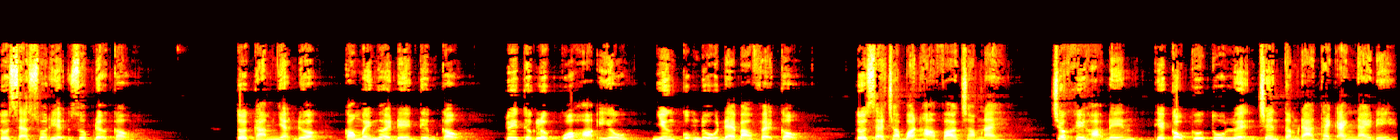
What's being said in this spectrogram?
tôi sẽ xuất hiện giúp đỡ cậu. Tôi cảm nhận được có mấy người đến tìm cậu. Tuy thực lực của họ yếu nhưng cũng đủ để bảo vệ cậu. Tôi sẽ cho bọn họ vào trong này. Trước khi họ đến thì cậu cứ tu luyện trên tấm đá thạch anh này đi.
